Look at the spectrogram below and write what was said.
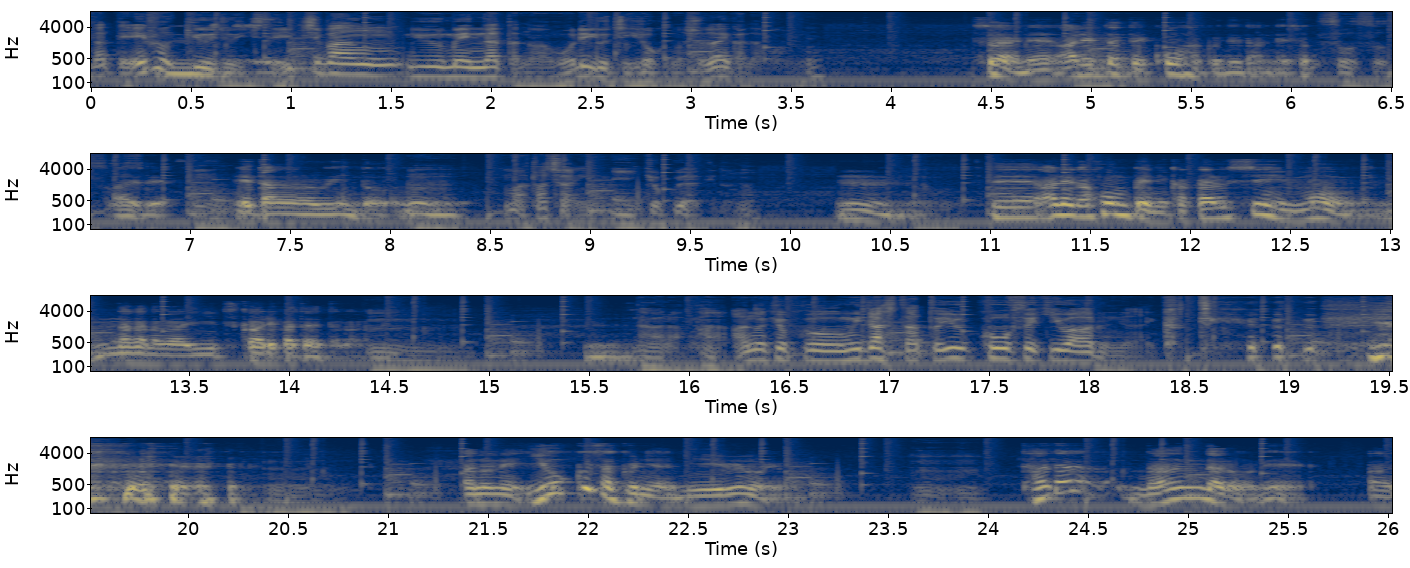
だって F91 で一番有名になったのは森口博子の主題歌だもんね。そうやね。あれだって紅白出たんでしょ？そうそうそうあれで。うん。エターナルウィンドウ。ううん。ん、まあ確かにいい曲やけどな。うん、であれが本編にかかるシーンもなかなかいい使われ方やったから。う、ん。うん。だから、まあ、あの曲を生み出したという功績はあるんじゃないかっていう、あのね意欲作には見えるのよ。うんうん。ただなんだろうねあの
